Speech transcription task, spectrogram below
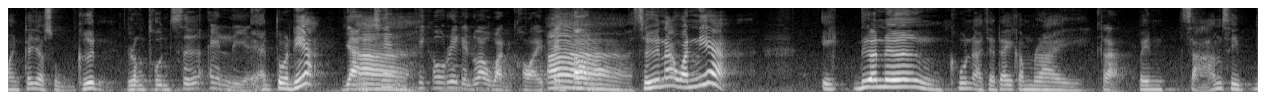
มันก็จะสูงขึ้น ลงทุนซื้อไอ้เหรียญไอ้อันตัวเนี้ยอย่างเช่นที่เขาเรียกกันว่าวันคอยเป็นต้นอ่าซื้อหน้าวันเนี้ยอีกเดือนหนึ่งคุณอาจจะได้กำไรครับเป็น 30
